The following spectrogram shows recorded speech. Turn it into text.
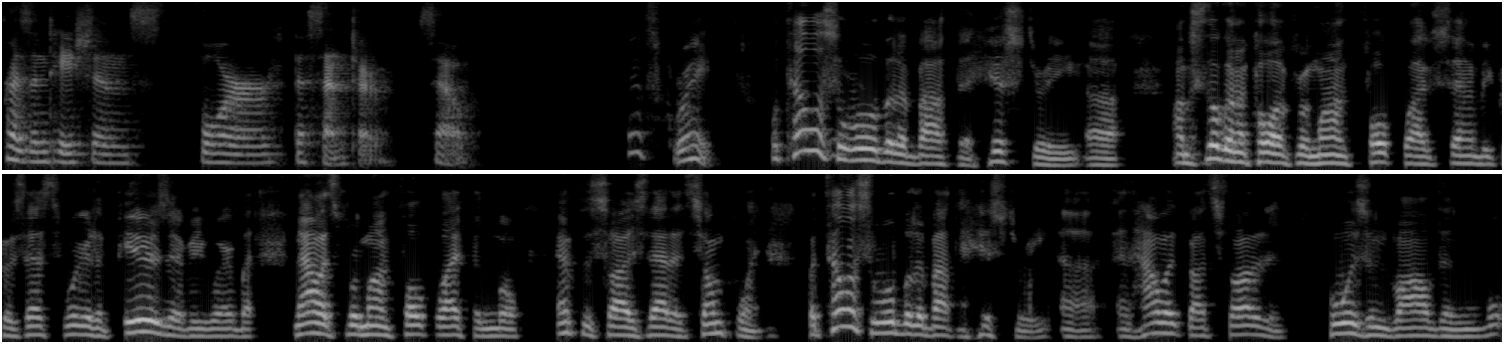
presentations for the center. So that's great. Well, tell us a little bit about the history. Uh, I'm still going to call it Vermont Folklife Center because that's where it appears everywhere, but now it's Vermont Folklife, and we'll emphasize that at some point. But tell us a little bit about the history uh, and how it got started and who was involved and wh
